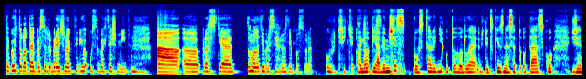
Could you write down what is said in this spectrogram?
tak už tohle je prostě dobrý člověk, který ho u sebe chceš mít. Mm. A uh, prostě tohle tě prostě hrozně posune. Určitě. Ono, já vím, že spousta lidí u tohohle vždycky znese tu otázku, že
